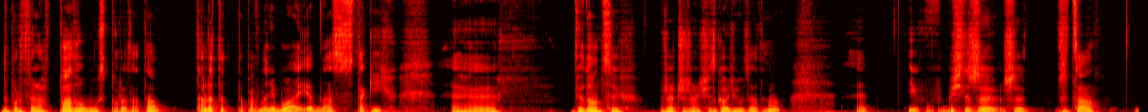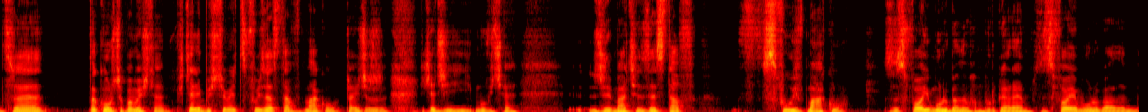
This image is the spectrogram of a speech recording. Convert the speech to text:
do portfela wpadło mu sporo za to, ale to na pewno nie była jedna z takich e, wiodących rzeczy, że on się zgodził za to. E, I myślę, że, że, że co? Że no kurczę, pomyślę, chcielibyście mieć swój zestaw w Macu? Czajcie, że dzieci i mówicie, że macie zestaw swój w Macu? Ze swoim ulubionym hamburgerem, ze swoim ulubionym,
